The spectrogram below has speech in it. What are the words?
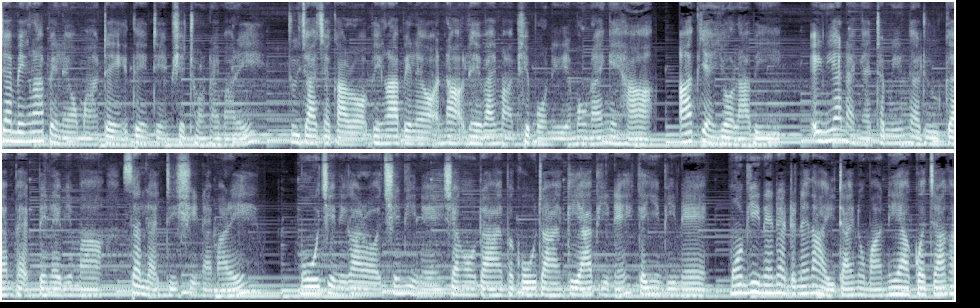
ကြံဘင်္ဂလားပင်လယ်ော်မှာတိမ်အထင်တင်ဖြစ်ထွန်းနိုင်ပါတယ်။ထူးခြားချက်ကတော့ဘင်္ဂလားပင်လယ်ော်အနောက်အလယ်ပိုင်းမှာဖြစ်ပေါ်နေတဲ့မုန်တိုင်းငယ်ဟာအားပြန်လျော့လာပြီးအိန္ဒိယနိုင်ငံတမီးနာဒူကမ်ဘတ်ပင်လယ်ပြင်မှာဆက်လက်တည်ရှိနိုင်ပါတယ်။ မိုးအခြေအနေကတော့ချင်းပြည်နယ်၊ရန်ကုန်တိုင်း၊ပဲခူးတိုင်း၊ကယားပြည်နယ်၊ကရင်ပြည်နယ်၊မွန်ပြည်နယ်နဲ့တနင်္သာရီတိုင်းတို့မှာနေရာကွက်ကြားက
